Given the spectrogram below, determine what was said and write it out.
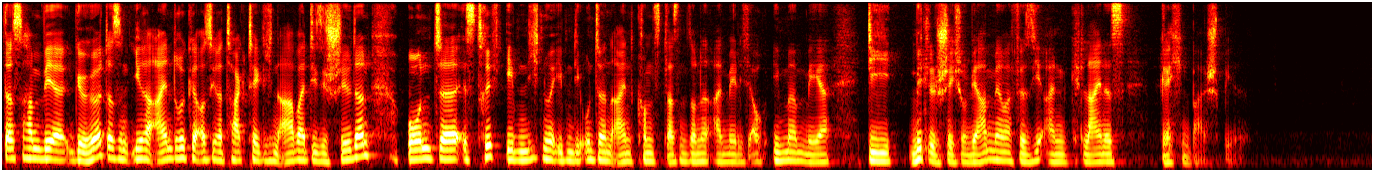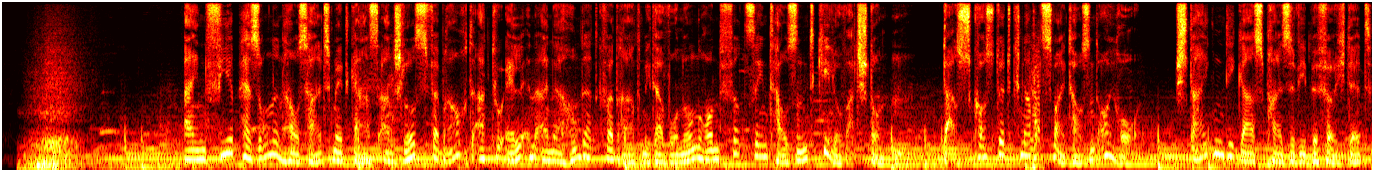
Das haben wir gehört. Das sind Ihre Eindrücke aus Ihrer tagtäglichen Arbeit, die Sie schildern. Und äh, es trifft eben nicht nur eben die unteren Einkommensklassen, sondern allmählich auch immer mehr die Mittelschicht. Und wir haben ja mal für Sie ein kleines Rechenbeispiel. Ein Vier-Personen-Haushalt mit Gasanschluss verbraucht aktuell in einer 100 Quadratmeter Wohnung rund 14.000 Kilowattstunden. Das kostet knapp 2.000 Euro. Steigen die Gaspreise wie befürchtet,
